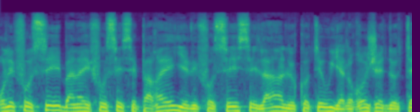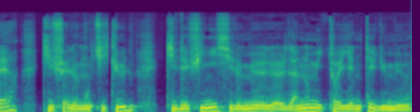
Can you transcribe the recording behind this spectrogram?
alors les fossés, ben fossés c'est pareil. Et les fossés, c'est là le côté où il y a le rejet de terre qui fait le monticule, qui définit le, la non mitoyenneté du mur.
